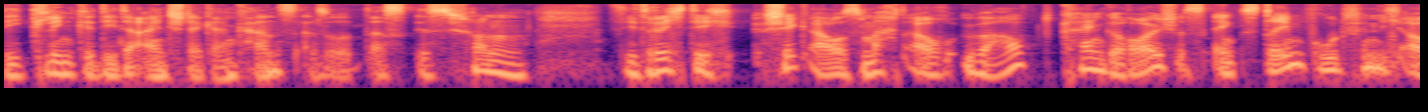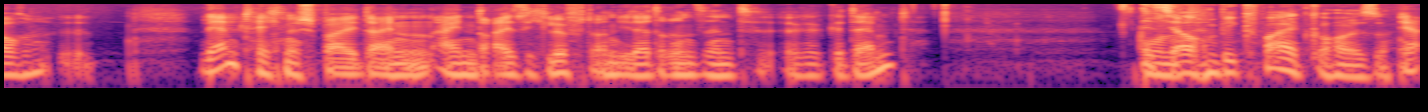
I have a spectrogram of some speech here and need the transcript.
die Klinke, die du einsteckern kannst. Also das ist schon, sieht richtig schick aus, macht auch überhaupt kein Geräusch, ist extrem gut, finde ich auch äh, lärmtechnisch bei deinen 31 Lüftern, die da drin sind, äh, gedämmt. ist ja und- auch ein Be Quiet Gehäuse. Ja.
